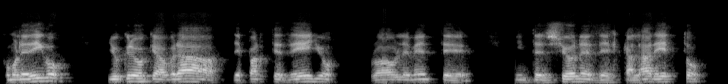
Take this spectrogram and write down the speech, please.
como le digo, yo creo que habrá de parte de ellos probablemente intenciones de escalar esto,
